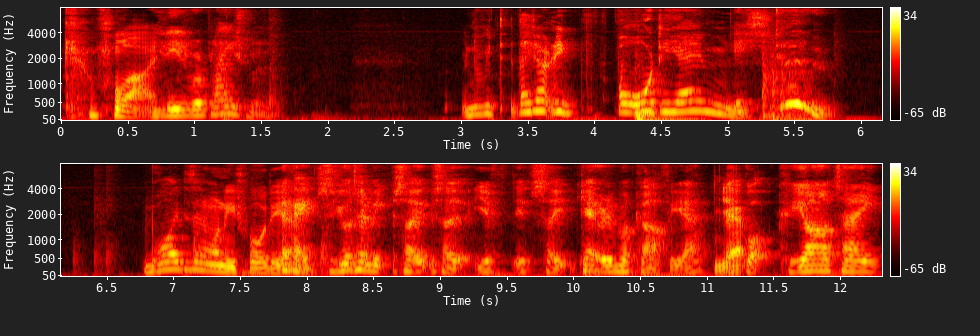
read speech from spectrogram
Why? You need a replacement. They don't need four DMs. It's two. Why does anyone need four DMs? Okay, so you're telling me so so you've it's say get rid of McArthur, yeah? Yeah. You've got Kouyaté,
